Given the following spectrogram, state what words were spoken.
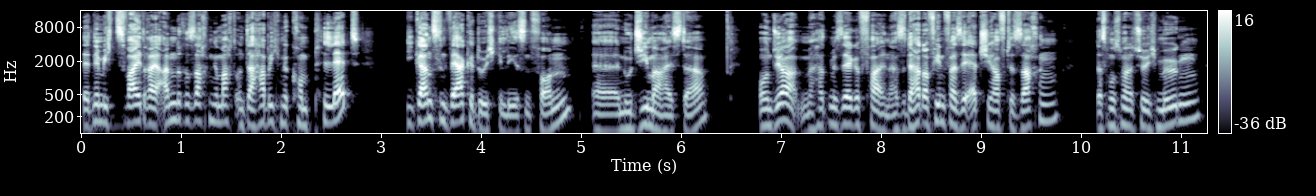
der hat nämlich zwei, drei andere Sachen gemacht. Und da habe ich mir komplett die ganzen Werke durchgelesen von. Äh, Nujima heißt er. Und ja, hat mir sehr gefallen. Also der hat auf jeden Fall sehr edgyhafte Sachen. Das muss man natürlich mögen.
